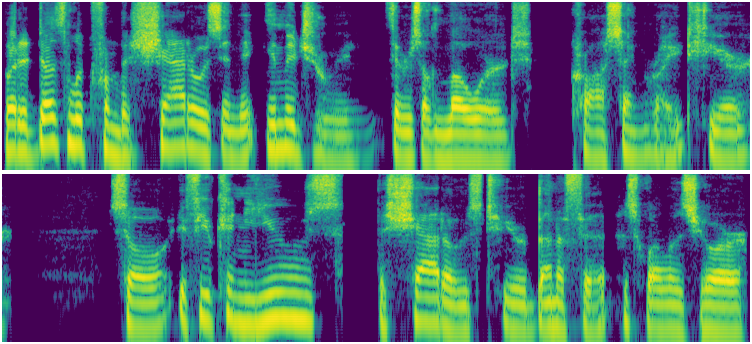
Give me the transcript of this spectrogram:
But it does look from the shadows in the imagery, there's a lowered crossing right here. So if you can use the shadows to your benefit as well as your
